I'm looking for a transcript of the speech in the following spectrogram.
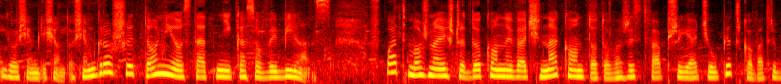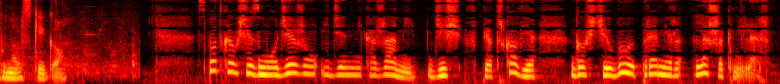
i 88 groszy to nie ostatni kasowy bilans. Wpłat można jeszcze dokonywać na konto Towarzystwa Przyjaciół Piotrkowa Trybunalskiego. Spotkał się z młodzieżą i dziennikarzami. Dziś w Piotrkowie gościł były premier Leszek Miller.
